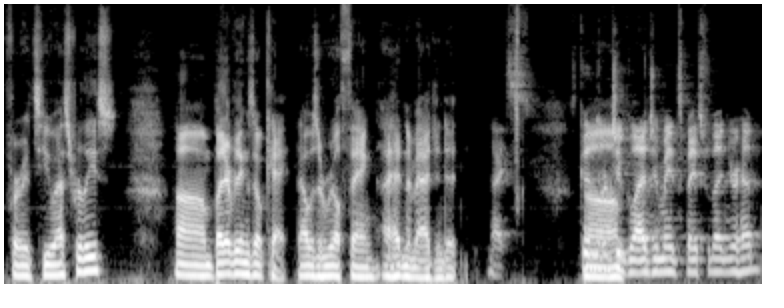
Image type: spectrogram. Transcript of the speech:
for its U.S. release. Um, but everything's okay. That was a real thing. I hadn't imagined it. Nice. It's good. Aren't Um, you glad you made space for that in your head?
